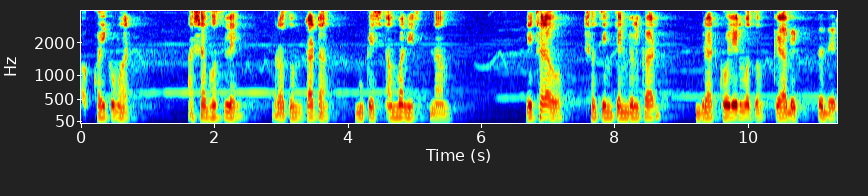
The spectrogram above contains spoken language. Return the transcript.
অক্ষয় কুমার, আশা ভোসলে, রতন টাটা, মুকেশ আম্বানির নাম। এছাড়াও সচিন টেন্ডুলকার বিরাট কোহলির মতো ক্রীড়া ব্যক্তিত্বদের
